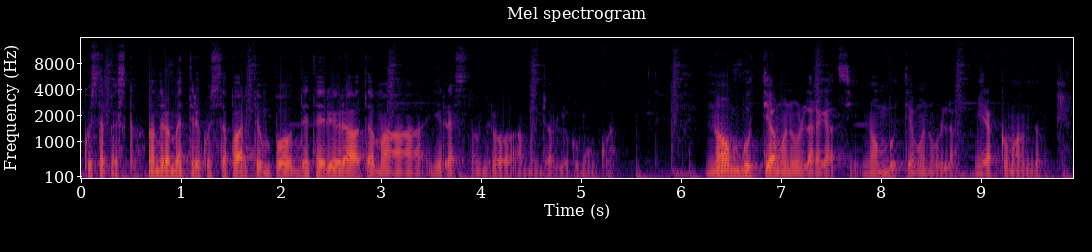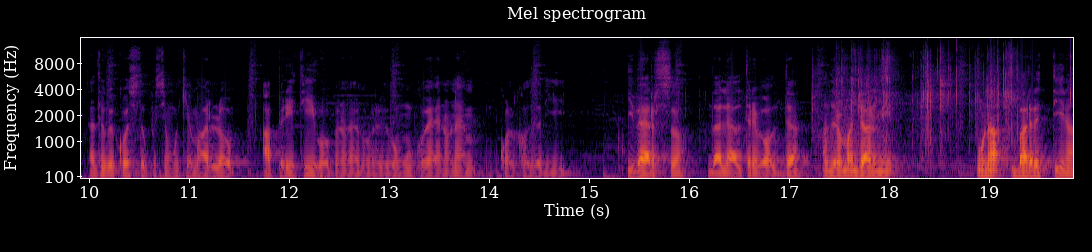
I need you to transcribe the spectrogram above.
questa pesca. Andrò a mettere questa parte un po' deteriorata ma il resto andrò a mangiarlo comunque. Non buttiamo nulla ragazzi, non buttiamo nulla, mi raccomando. Dato che questo possiamo chiamarlo aperitivo per me, perché comunque non è qualcosa di diverso dalle altre volte, andrò a mangiarmi una barrettina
